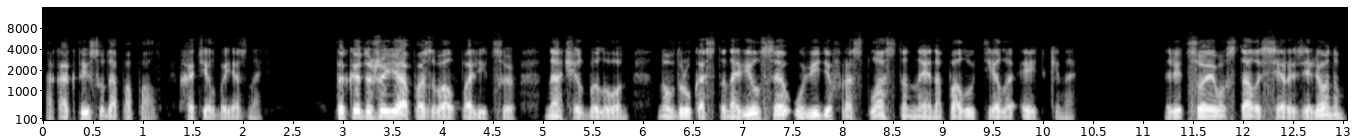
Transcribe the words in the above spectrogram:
«А как ты сюда попал? Хотел бы я знать». «Так это же я позвал полицию», — начал был он, но вдруг остановился, увидев распластанное на полу тело Эйткина. Лицо его стало серо-зеленым,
